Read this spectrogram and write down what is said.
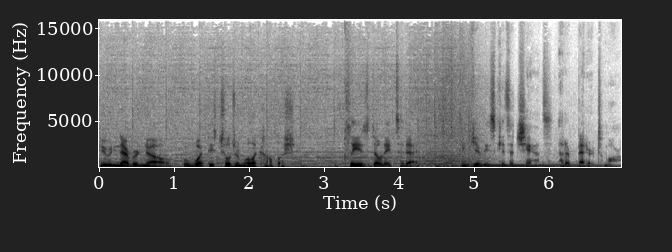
You never know what these children will accomplish. Please donate today and give these kids a chance at a better tomorrow.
